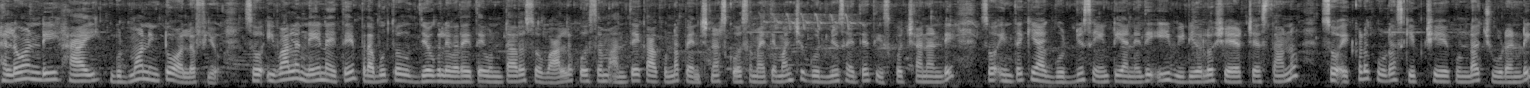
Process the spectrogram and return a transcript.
Hello అండి hi good morning to all of you. So ఇవాళ నేనైతే ప్రభుత్వ ఉద్యోగులు ఎవరైతే ఉంటారో సో వాళ్ళ కోసం అంతేకాకుండా పెన్షనర్స్ కోసం అయితే మంచి గుడ్ న్యూస్ అయితే తీసుకొచ్చానండి. సో ఇంతకీ ఆ గుడ్ న్యూస్ ఏంటి అనేది ఈ వీడియోలో షేర్ చేస్తాను. సో ఎక్కడ కూడా స్కిప్ చేయకుండా చూడండి.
